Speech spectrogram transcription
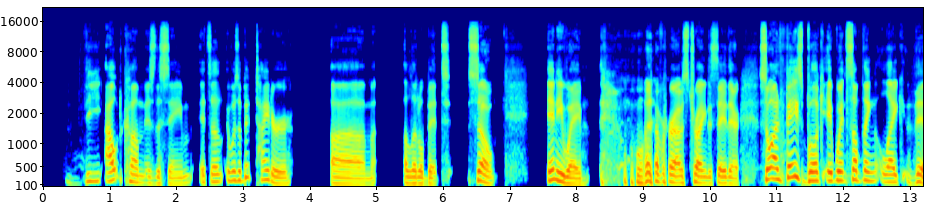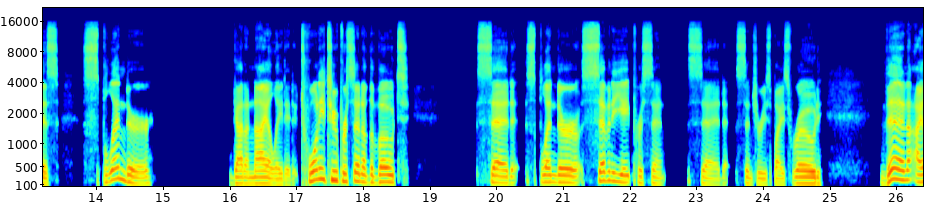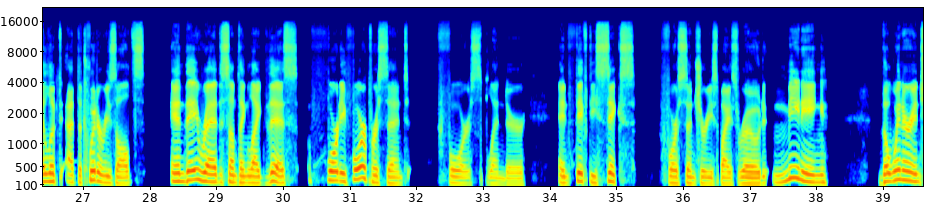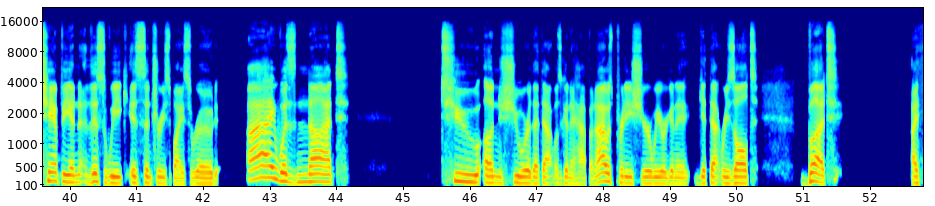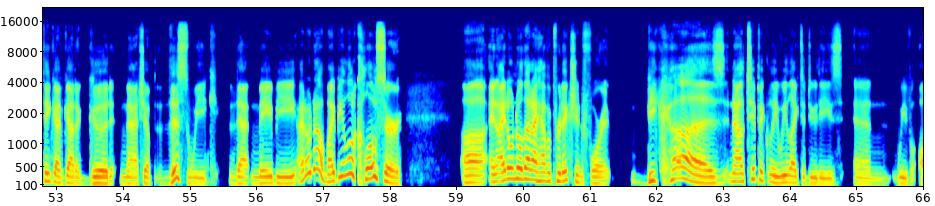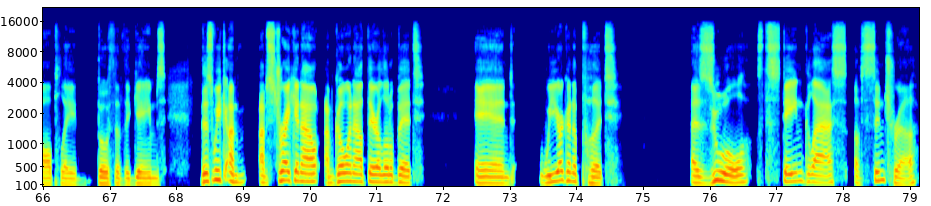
the outcome is the same, it's a it was a bit tighter um a little bit. So anyway, whatever I was trying to say there. So on Facebook, it went something like this. Splendor got annihilated. 22% of the vote said Splendor, 78% said Century Spice Road. Then I looked at the Twitter results and they read something like this 44% for Splendor and 56 for Century Spice Road, meaning the winner and champion this week is Century Spice Road. I was not too unsure that that was going to happen. I was pretty sure we were going to get that result, but I think I've got a good matchup this week that maybe, I don't know, might be a little closer. Uh, and I don't know that I have a prediction for it because now typically we like to do these and we've all played both of the games. This week I'm I'm striking out. I'm going out there a little bit and we are going to put Azul stained glass of Sintra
